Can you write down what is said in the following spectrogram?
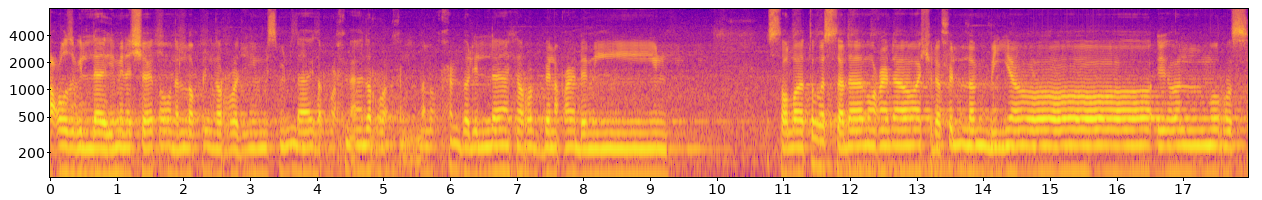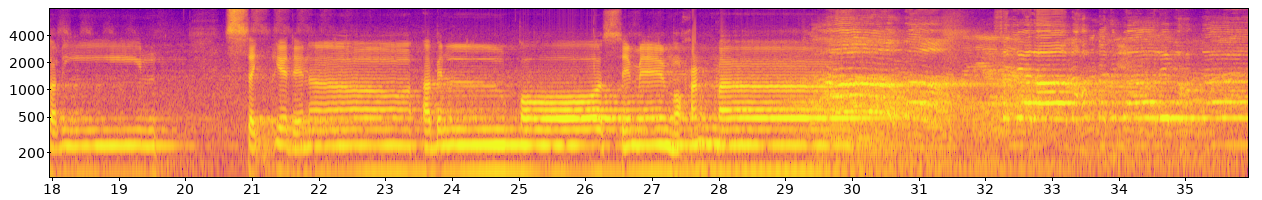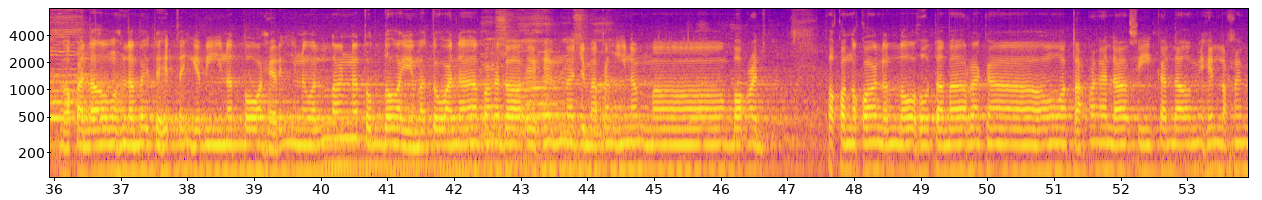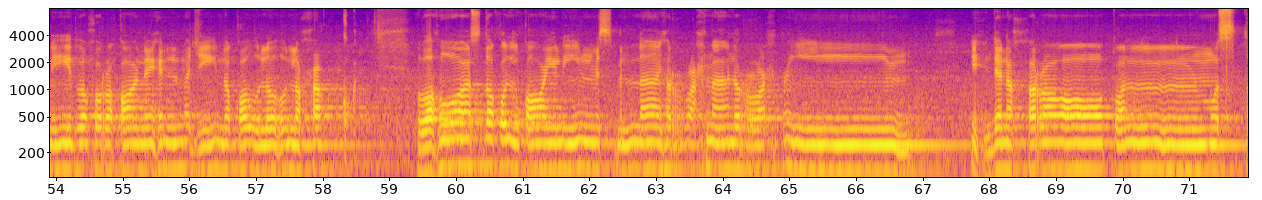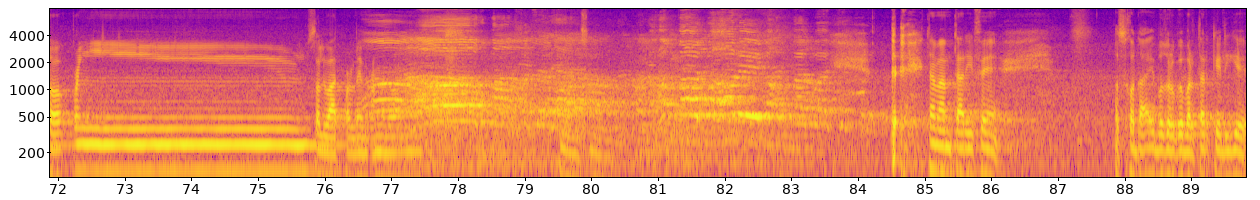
أعوذ بالله من الشيطان اللقين الرجيم. بسم الله الرحمن الرحيم. الحمد لله رب العالمين. الصلاة والسلام على أشرف الأنبياء والمرسلين. سيدنا أبي القاسم محمد صل على محمد وآل محمد وقال أهل بيته الطيبين الطاهرين واللعنة الدائمة على أعدائهم أجمعين ما بعد. فقد قال الله تبارك وتعالى في كلامه الحميد وفرقانه المجيد قوله الحق. وهو أصدق القائلين. بسم الله الرحمن الرحيم. اهدنا الصراط المستقيم. صلوات پڑھ لیں محمد تمام تعریفیں اس خدائے بزرگ و برتر کے لیے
